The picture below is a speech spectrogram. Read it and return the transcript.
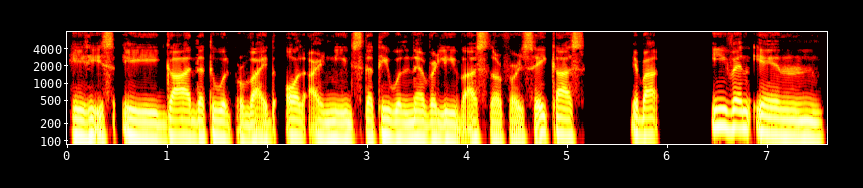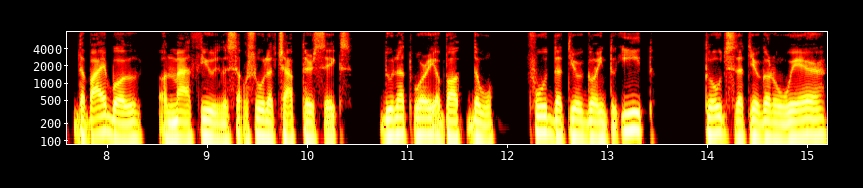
He is a God that will provide all our needs, that He will never leave us nor forsake us. Diba? Even in the Bible, on Matthew, sa sulat chapter 6, do not worry about the food that you're going to eat, clothes that you're going to wear,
